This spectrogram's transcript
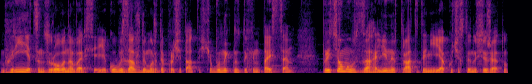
В грі є цензурована версія, яку ви завжди можете прочитати, щоб уникнути хентай сцен. При цьому взагалі не втратити ніяку частину сюжету.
